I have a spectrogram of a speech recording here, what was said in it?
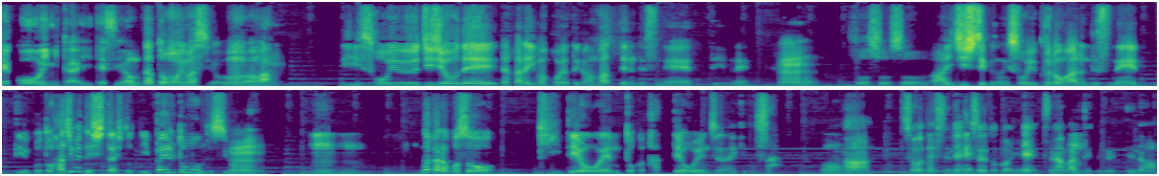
結構多いみたいですの、うよ。ん、だと思いますよ。うん、うん。あ、そういう事情で、だから今こうやって頑張ってるんですね、っていうね。うん。そうそうそう。あ、維持していくのにそういう苦労があるんですね、っていうことを初めて知った人っていっぱいいると思うんですよ。うん。うんうん。だからこそ、聞いて応援とか買って応援じゃないけどさ。うん。まあ、そうですね。ねそういうところにね、繋がってくるっていうのは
